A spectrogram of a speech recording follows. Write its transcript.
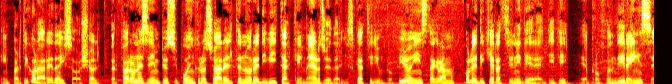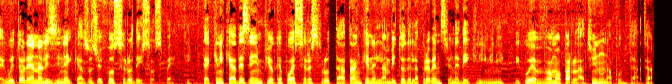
in particolare dai social. Per fare un esempio si può incrociare il tenore di vita che emerge dagli scatti di un profilo Instagram con le dichiarazioni dei redditi e approfondire in seguito le analisi nel caso ci fossero dei sospetti. Tecnica ad esempio che può essere sfruttata anche nell'ambito della prevenzione dei crimini, di cui avevamo parlato in una puntata.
